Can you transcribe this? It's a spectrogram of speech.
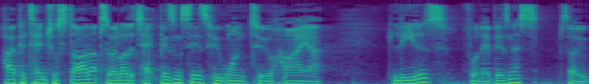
high potential startups, so a lot of tech businesses who want to hire leaders for their business. So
